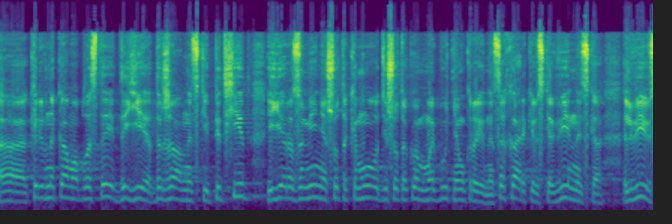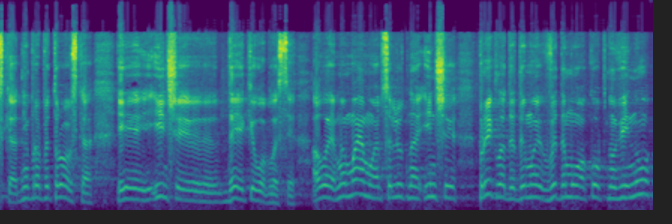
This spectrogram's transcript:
е, керівникам областей, де є державницький підхід і є розуміння, що таке молоді, що таке майбутнє України. Це Харківська, Вінницька, Львівська, Дніпропетровська і інші е, деякі області. Але ми маємо абсолютно інші приклади, де ми ведемо окопну війну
